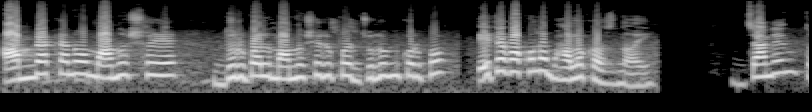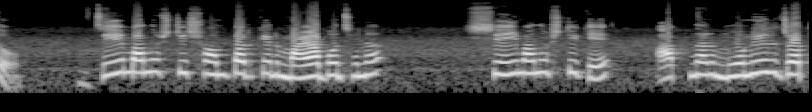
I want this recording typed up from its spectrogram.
আমরা কেন মানুষ হয়ে দুর্বল মানুষের উপর জুলুম করব? এটা কখনো ভালো কাজ নয়। জানেন তো, যে মানুষটি সম্পর্কের মায়া বোঝে না, সেই মানুষটিকে আপনার মনের যত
